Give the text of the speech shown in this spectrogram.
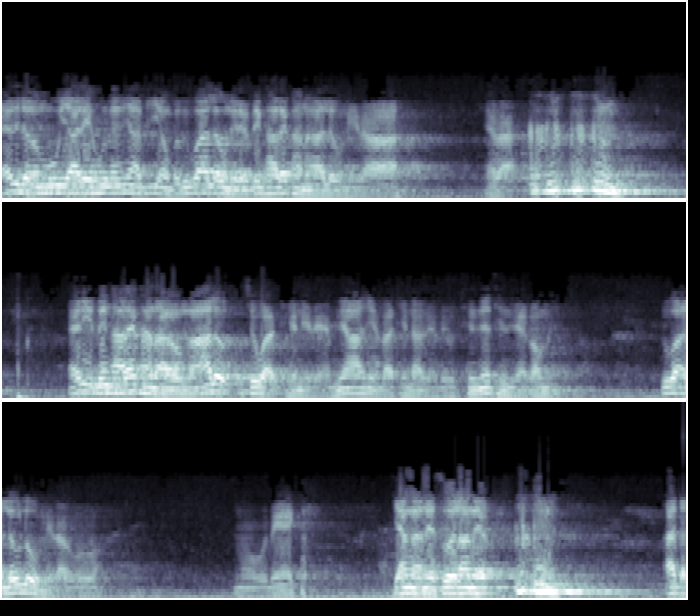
အဲဒီလိုအမူအရာတွေဟူသမျှပြီးအောင်ဘယ်သူကလုပ်နေတယ်သင်္ခါရခန္ဓာကလုပ်နေတာအဲဒါအဲဒီသင်္ခါရခန္ဓာကိုငါလို့အချို့ကထင်နေတယ်အများကြီးသာထင်တတ်တယ်သူသင်စင်းထင်စရာကောင်းတယ် သူကအလုံးလုံးနေတာကိုဟိုတဲ့ကျန်ကန်နဲ့ဆွဲလာတဲ့အတ္တ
